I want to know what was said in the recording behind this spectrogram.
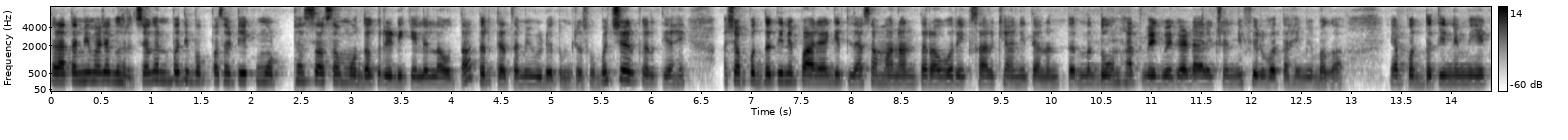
तर आता मी माझ्या घरच्या गणपती बाप्पासाठी एक मोठासा असा मोदक रेडी केलेला होता. तर त्याचा मी व्हिडिओ तुमच्यासोबत शेअर करते आहे. अशा पद्धतीने पाऱ्या घेतल्या समान अंतरावर एकसारख्या आणि त्यानंतरनं दोन हात वेगवेगळ्या डायरेक्शननी फिरवत आहे मी बघा. या पद्धतीने मी एक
